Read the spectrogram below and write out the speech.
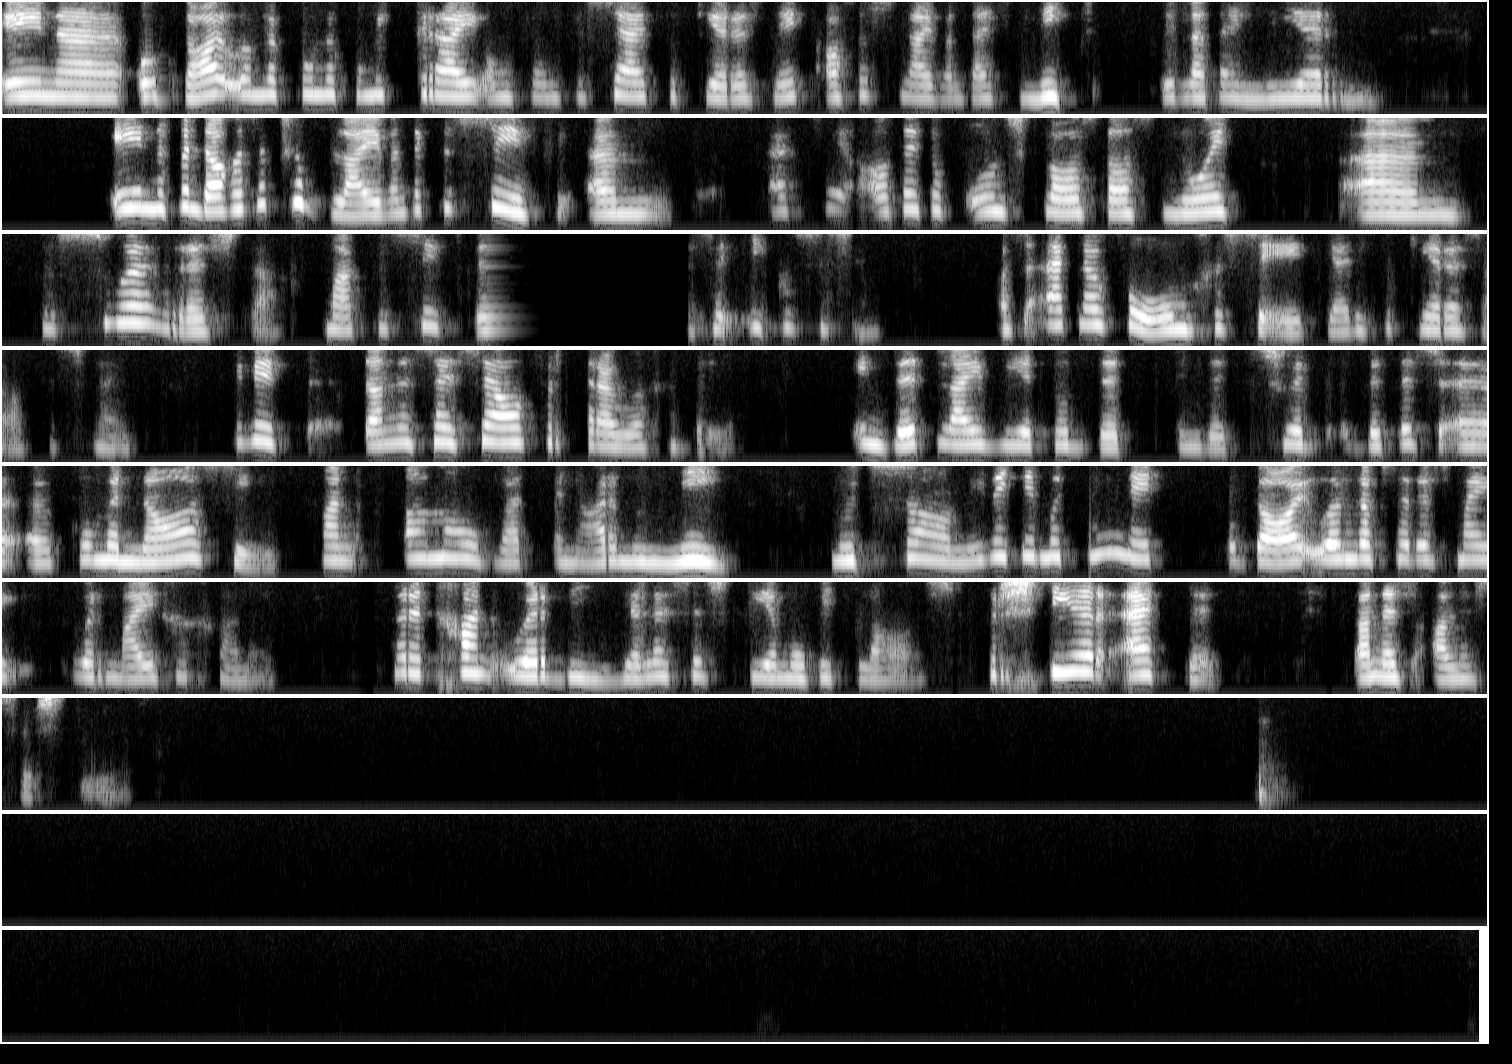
En uh op daai oomblik kon ek hom nie kry om vir hom te sê hy het verkeer is net afgesny want hy's nuut. Dit laat hy leer. En vandag is ek so bly want ek besef um ek sê altyd op ons plaas daar's nooit um dis so rustig maar ek besef dit is 'n ekosisteem as ek nou vir hom gesê het jy die verkeer is afgesny. Jy weet, dan is sy selfvertroue gebreek. En dit lei weer tot dit en dit so dit is 'n 'n kombinasie van almal wat in harmonie moet saam. Jy weet jy moet nie net op daai oomblik sê dis my oor my gegaan het. Maar dit gaan oor die hele stelsel op die plaas. Versteur ek dit, dan is alles versteur.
